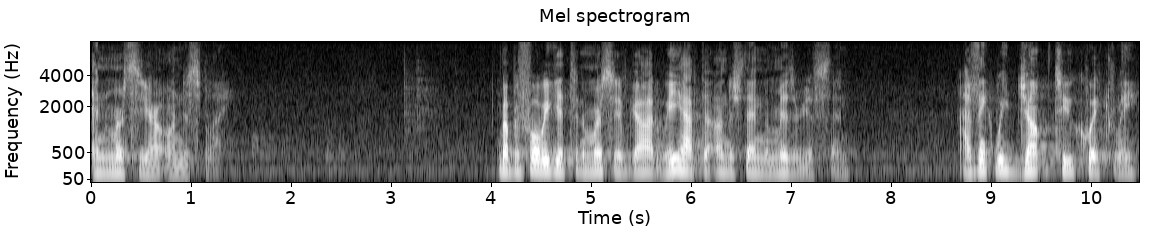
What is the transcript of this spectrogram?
and mercy are on display. But before we get to the mercy of God, we have to understand the misery of sin. I think we jump too quickly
